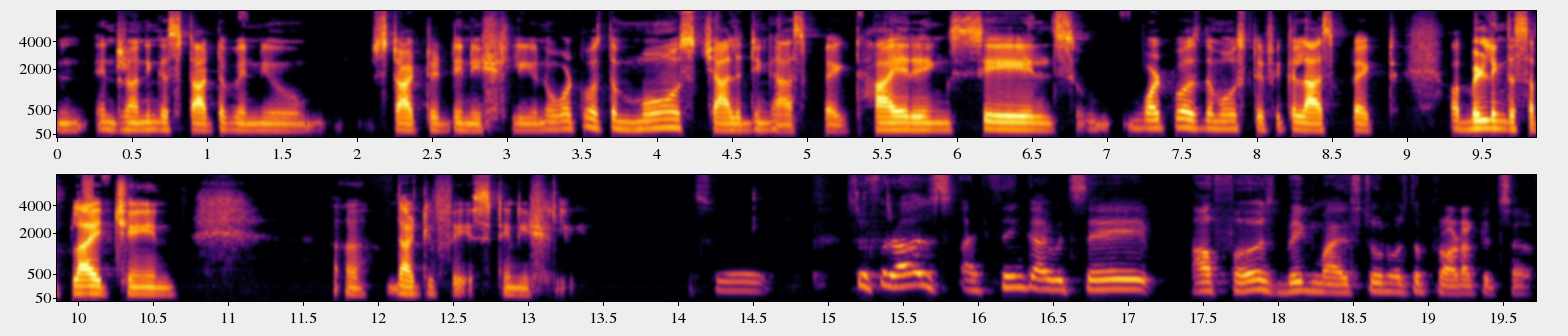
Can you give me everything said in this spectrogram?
in in running a startup when you started initially? You know what was the most challenging aspect? Hiring sales what was the most difficult aspect of building the supply chain uh, that you faced initially? So, so for us, I think I would say our first big milestone was the product itself.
